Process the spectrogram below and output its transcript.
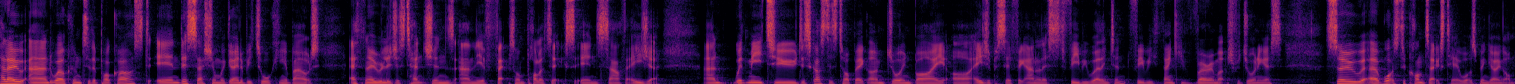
Hello and welcome to the podcast. In this session, we're going to be talking about ethno religious tensions and the effect on politics in South Asia. And with me to discuss this topic, I'm joined by our Asia Pacific analyst, Phoebe Worthington. Phoebe, thank you very much for joining us. So, uh, what's the context here? What's been going on?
